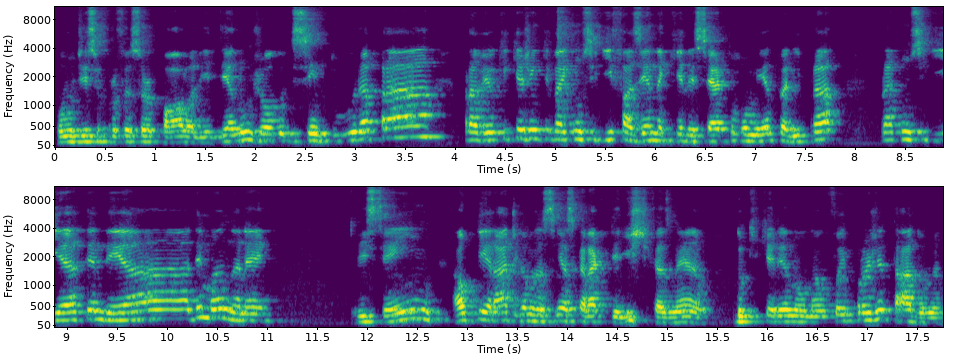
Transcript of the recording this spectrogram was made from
como disse o professor Paulo ali, tendo um jogo de cintura para ver o que, que a gente vai conseguir fazer naquele certo momento ali para conseguir atender a demanda, né? E sem alterar, digamos assim, as características, né? Do que, querendo ou não, foi projetado, né?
